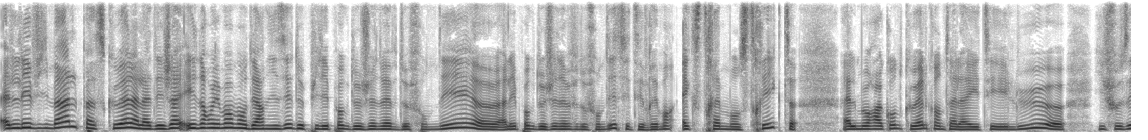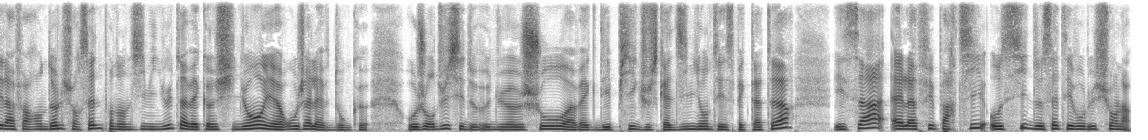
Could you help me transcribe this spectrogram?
Elle les vit mal parce qu'elle, elle a déjà énormément modernisé depuis l'époque de Genève de Fondé. Euh, à l'époque de Genève de Fondé, c'était vraiment extrêmement strict. Elle me raconte que elle, quand elle a été élue, euh, il faisait la farandole sur scène pendant 10 minutes avec un chignon et un rouge à lèvres. Donc euh, aujourd'hui, c'est devenu un show avec des pics jusqu'à 10 millions de téléspectateurs. Et ça, elle a fait partie aussi de cette évolution-là.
